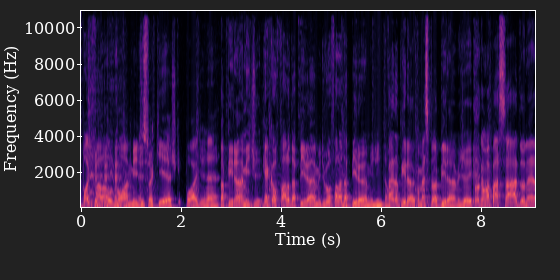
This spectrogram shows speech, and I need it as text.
pode falar o nome disso aqui? Acho que pode, né? Da pirâmide? Quer que eu falo da pirâmide? Vou falar da pirâmide, então. Vai da pirâmide, começa pela pirâmide aí. Programa passado, né,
